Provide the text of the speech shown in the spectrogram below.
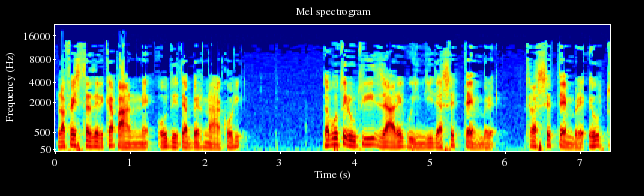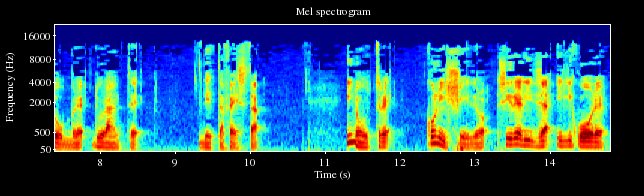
la festa delle capanne o dei tabernacoli, da poter utilizzare quindi da settembre, tra settembre e ottobre durante detta festa. Inoltre, con il cedro si realizza il liquore,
